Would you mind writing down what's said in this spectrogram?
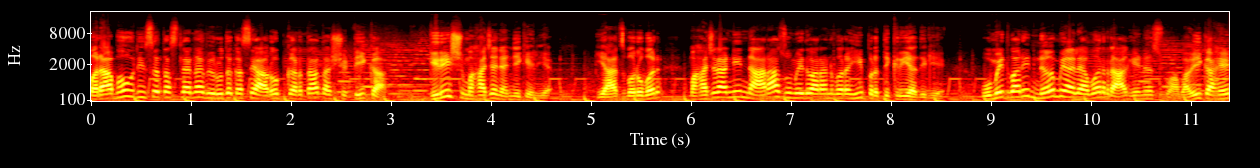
पराभव दिसत असल्यानं विरोधक असे आरोप करतात अशी टीका गिरीश महाजन यांनी केली आहे. याचबरोबर महाजनांनी नाराज उमेदवारांवरही प्रतिक्रिया दिली आहे. उमेदवारी न मिळाल्यावर राग येणं स्वाभाविक आहे.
